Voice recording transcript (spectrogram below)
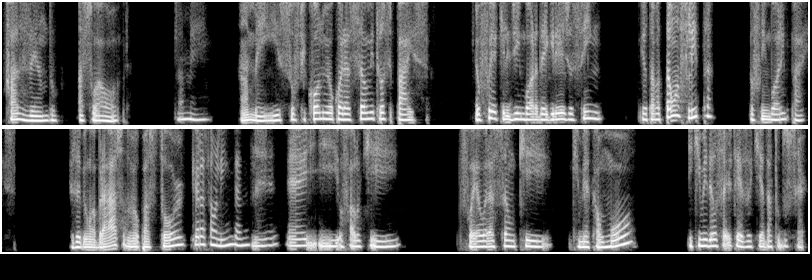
fazendo a sua obra. Amém. Amém. Isso ficou no meu coração e me trouxe paz. Eu fui aquele dia embora da igreja assim, eu tava tão aflita, eu fui embora em paz. Recebi um abraço do meu pastor, Que oração linda, né? né? É, e eu falo que foi a oração que, que me acalmou e que me deu certeza que ia dar tudo certo.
